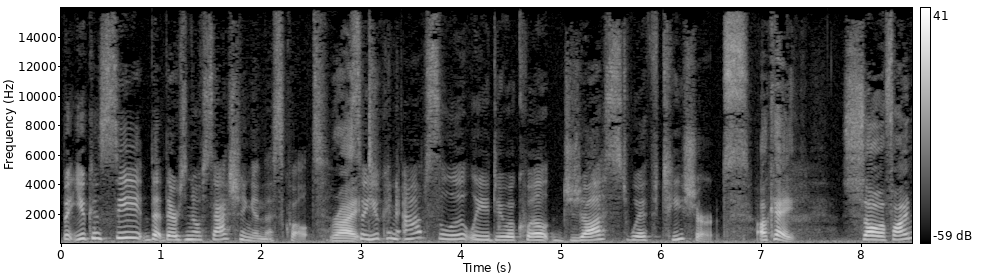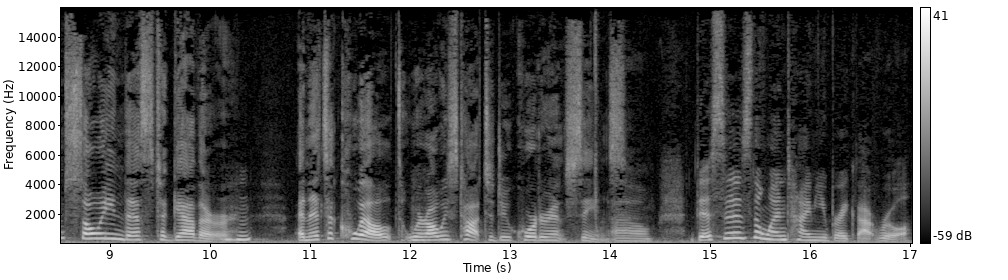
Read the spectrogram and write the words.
But you can see that there's no sashing in this quilt. Right. So you can absolutely do a quilt just with t-shirts. Okay, so if I'm sewing this together Mm-hmm. and it's a quilt, we're always taught to do quarter inch seams. Oh, this is the one time you break that rule.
